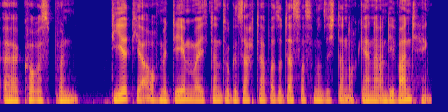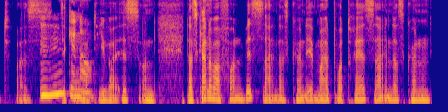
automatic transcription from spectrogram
Äh, korrespondiert ja auch mit dem, weil ich dann so gesagt habe, also das, was man sich dann auch gerne an die Wand hängt, weil es Mhm, genau. dekorativer ist. Und das kann Genau. aber von bis sein. Das können eben halt Porträts sein, das können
